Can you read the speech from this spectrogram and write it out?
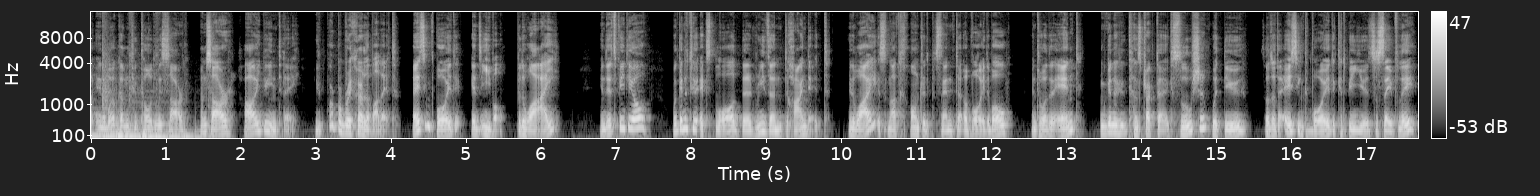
and welcome to Code with Saar. I'm Saar, how are you doing today? You probably heard about it. Async void is evil, but why? In this video, we're going to explore the reason behind it, and why it's not 100% avoidable. And toward the end, I'm going to construct a solution with you so that the async void could be used safely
